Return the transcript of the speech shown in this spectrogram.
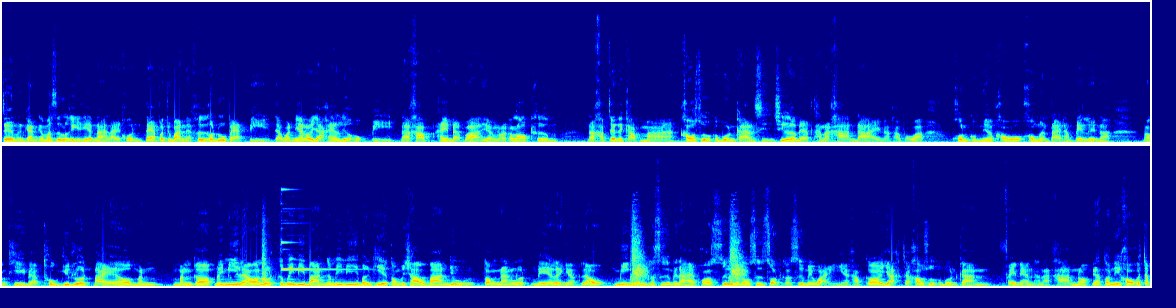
เจอเหมือนกันก็มาซื้อรถกับเทียบนะหลายคนแต่ปัจจุบันเนี่ยคือเขาดู 8 ปี แต่วันนี้เราอยากให้เหลือ 6 ปีนะครับให้แบบว่าอย่างน้อยก็รอบเทอม นะครับจะได้กลับมาเข้าสู่กระบวนการสินเชื่อแบบธนาคารได้นะครับ เพราะว่าคนกลุ่มนี้เขาเขาเหมือนตายทั้งเป็นเลยเนาะบางทีแบบถูกยึดรถไปแล้วมันมันก็ไม่มีแล้วอะรถก็ไม่มีบ้านก็ไม่มีบางทีต้องไปเช่าบ้านอยู่ต้องนั่งรถเมล์อะไรเงี้ยแล้วมีเงินก็ซื้อไม่ได้ พอซื้อก็ต้องซื้อสดก็ซื้อไม่ไหวเงี้ยครับก็อยากจะเข้าสู่กระบวนการไฟแนนซ์ธนาคารเนาะเนี่ยตอนนี้เขาก็จะ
